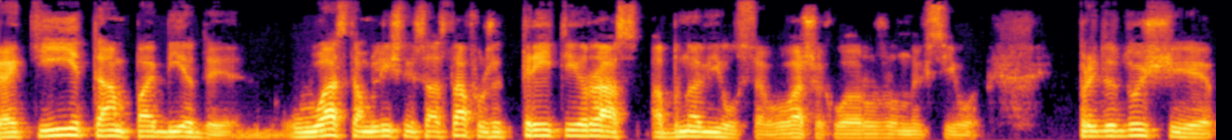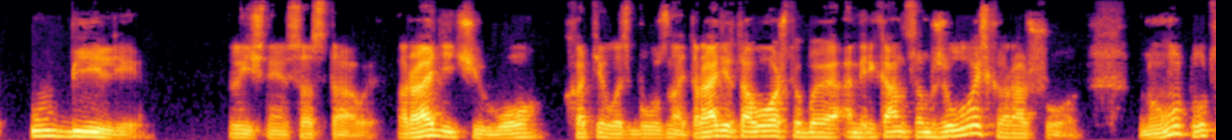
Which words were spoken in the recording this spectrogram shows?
Какие там победы? У вас там личный состав уже третий раз обновился в ваших вооруженных силах предыдущие убили личные составы. Ради чего? Хотелось бы узнать. Ради того, чтобы американцам жилось хорошо. Ну, тут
